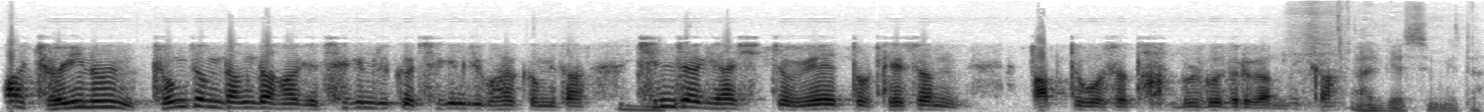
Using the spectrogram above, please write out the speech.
아, 저희는 정정당당하게 책임질 거 책임지고 할 겁니다. 진작에 하시죠. 왜 또 대선 앞두고서 다 물고 들어갑니까? 알겠습니다.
